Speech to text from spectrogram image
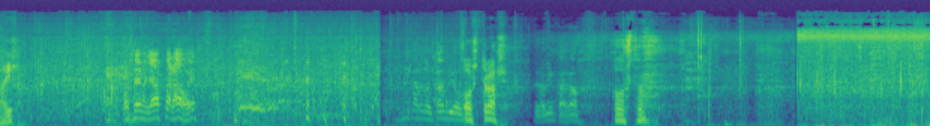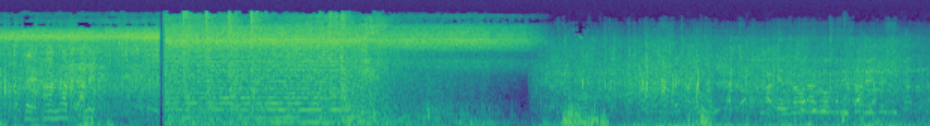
Ahí. José, me llevas parado, ¿eh? me he cargado el cambio, Ostras. pero bien cargado. Ostras. José, déjame a mí al pedale. No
